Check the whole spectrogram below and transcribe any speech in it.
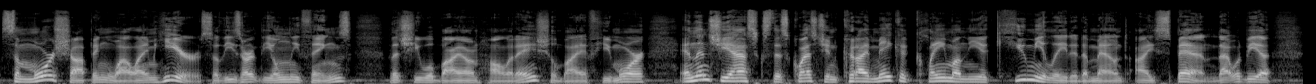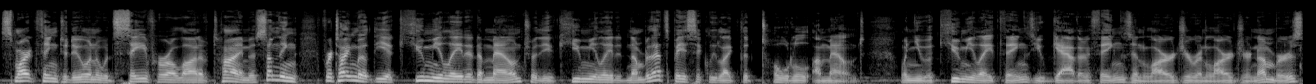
some more shopping while I'm here. So these aren't the only things that she will buy on holiday. She'll buy a few more. And then she asks this question Could I make a claim on the accumulated amount I spend? That would be a smart thing to do and it would save her a lot of time. If something, if we're talking about the accumulated amount or the accumulated number, that's basically like the total amount. When you accumulate things, you gather things in larger and larger numbers.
